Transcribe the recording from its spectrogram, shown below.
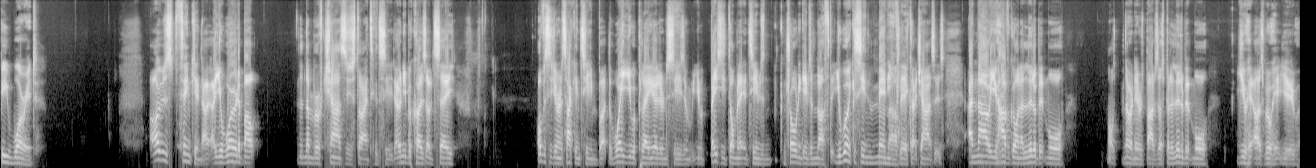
be worried? I was thinking, are you worried about the number of chances you're starting to concede? Only because I would say, obviously you're an attacking team, but the way you were playing earlier in the season, you were basically dominating teams and controlling games enough that you weren't conceding many No. clear cut chances. And now you have gone a little bit more, not nowhere near as bad as us, but a little bit more. You hit us, we'll hit you,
